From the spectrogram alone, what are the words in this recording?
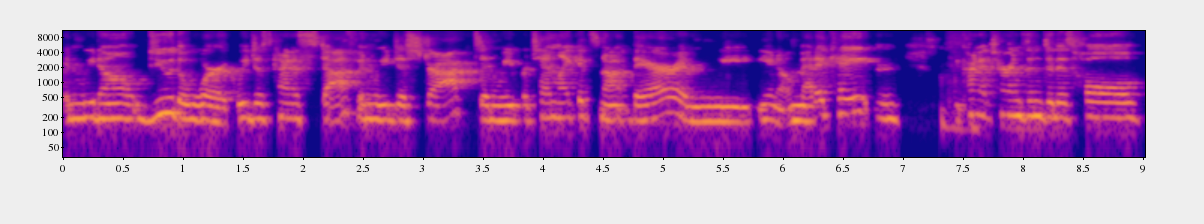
and we don't do the work. We just kind of stuff and we distract and we pretend like it's not there and we, you know, medicate and it kind of turns into this whole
